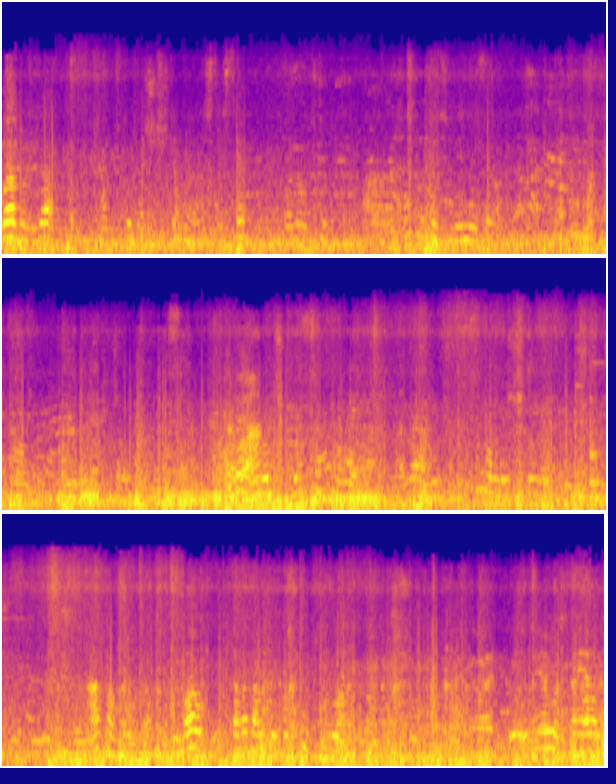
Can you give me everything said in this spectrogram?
Var burada. Kapıda da şişten var. İstese bana oturup kapı kesmeyi ne zaman? Tamam. Ama bu çıkırsa ama bu çıkırsa ama bu işin yapmış olmuş olmuş olmuş. Ne yapalım? Ama karadan bir kutu var. Я постоянно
